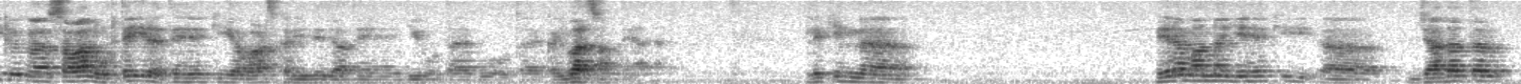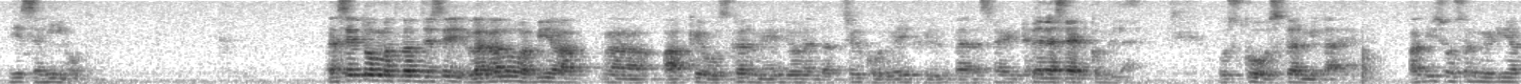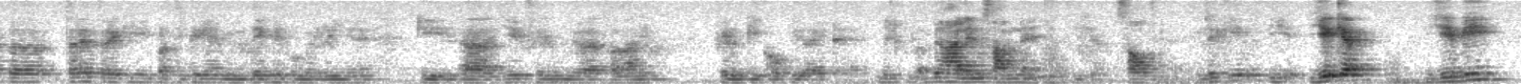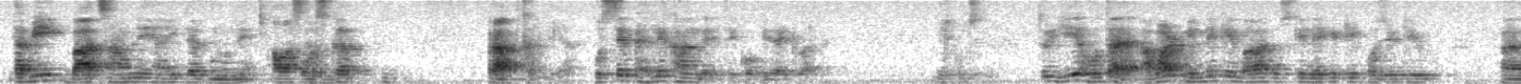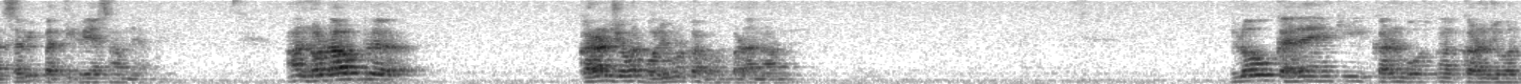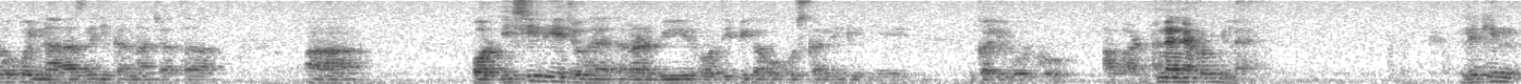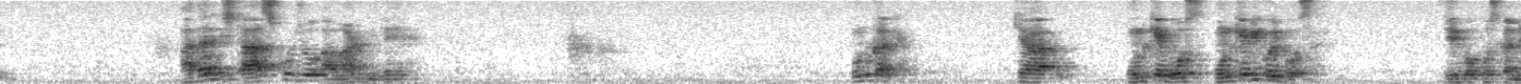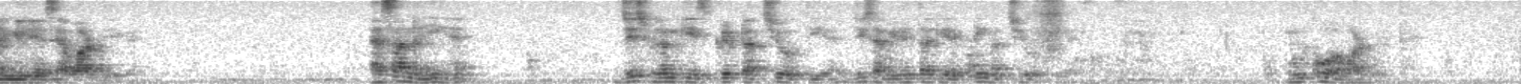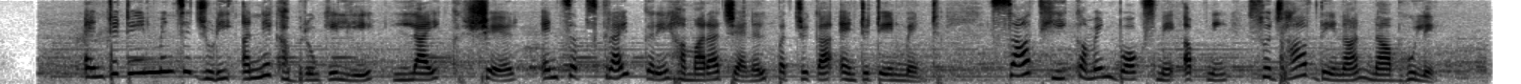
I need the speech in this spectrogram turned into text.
सवाल उठते ही रहते हैं कि अवार्ड्स खरीदे जाते हैं ये होता है वो होता है कई बार सामने आया है। लेकिन मेरा मानना ये है कि ज़्यादातर ये सही होते हैं। ऐसे तो मतलब जैसे लगा लो अभी आप आ, आपके ओस्कर में जो है दक्षिण कोरियाई फ़िल्म पैरासाइट पैरासाइट को मिला है। उसको ओस्कर मिला है। अभी सोशल मीडिया पर तरह तरह की प्रतिक्रियाएँ देखने को मिल रही है। कि ये फ़िल्म जो है फलानी फ़िल्म की कॉपीराइट है। बिल्कुल अभी हाल ही में सामने है साउथ में। लेकिन ये, ये क्या ये भी तभी बात सामने आई जब उन्होंने ऑस्कर प्राप्त कर लिया। उससे पहले कहाँ गए थे कॉपीराइट वाले। बिल्कुल तो ये होता है। अवार्ड मिलने के बाद उसके नेगेटिव पॉजिटिव सभी प्रतिक्रिया सामने आती है। हाँ नो डाउट करण जौहर बॉलीवुड का बहुत बड़ा नाम है। लोग कह रहे हैं कि करण करण जौहर को कोई नाराज़ नहीं करना चाहता। आ, और इसीलिए जो है रणवीर और दीपिका को खुश करने के लिए गली बॉय को अवार्ड अनन्या को मिला है। लेकिन अदर स्टार्स को जो अवार्ड मिले हैं उनका क्या? क्या उनके बॉस उनके भी कोई बॉस है जिनको खुश करने के लिए ऐसे अवार्ड दिए गए? ऐसा नहीं है। जिस फ़िल्म की स्क्रिप्ट अच्छी होती है, जिस अभिनेता की एक्टिंग अच्छी होती है, उनको अवार्ड एंटरटेनमेंट से जुड़ी अन्य खबरों के लिए लाइक शेयर एंड सब्सक्राइब करें हमारा चैनल पत्रिका एंटरटेनमेंट साथ ही कमेंट बॉक्स में अपनी सुझाव देना ना भूलें।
